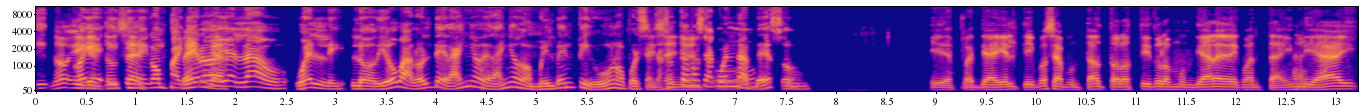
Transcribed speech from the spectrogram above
Y, que y- entonces, mi compañero venga. ahí al lado, Welly, lo dio valor del año del año 2021. Por si Sí, acaso usted no se acuerda de eso. Y después de ahí el tipo se ha apuntado todos los títulos mundiales de cuánta India hay.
